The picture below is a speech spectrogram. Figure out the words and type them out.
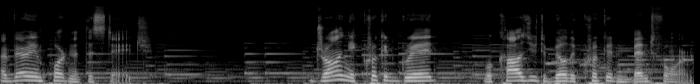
are very important at this stage. Drawing a crooked grid will cause you to build a crooked and bent form.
